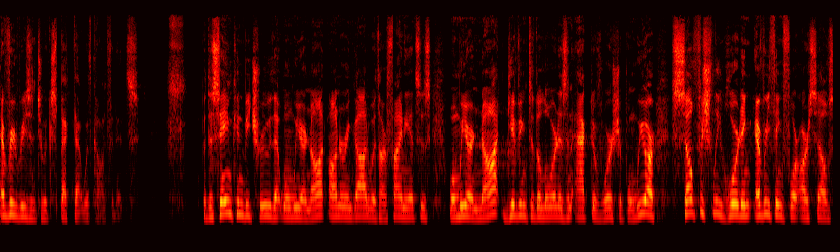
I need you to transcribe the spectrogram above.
Every reason to expect that with confidence. But the same can be true that when we are not honoring God with our finances, when we are not giving to the Lord as an act of worship, when we are selfishly hoarding everything for ourselves,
